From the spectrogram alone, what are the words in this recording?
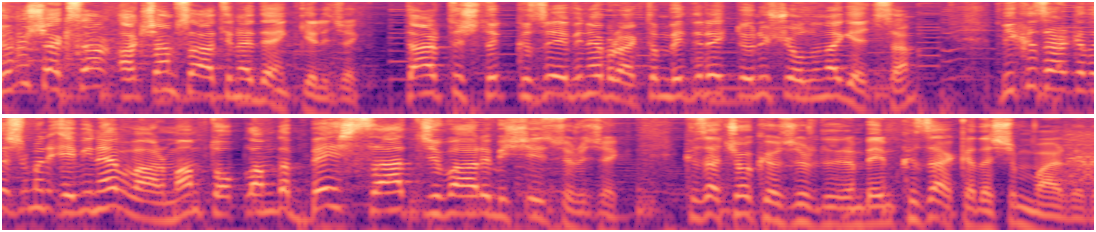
Dönüş akşam, akşam saatine denk gelecek. Tartıştık, kızı evine bıraktım ve direkt dönüş yoluna geçsem. Bir kız arkadaşımın evine varmam toplamda 5 saat civarı bir şey sürecek. Kıza çok özür dilerim, benim kız arkadaşım var dedim.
